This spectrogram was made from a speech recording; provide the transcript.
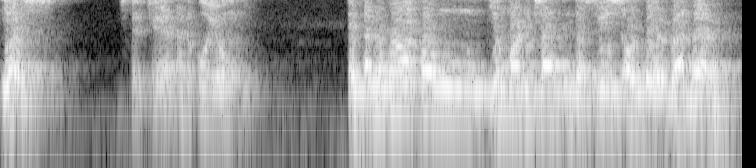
Yes. Mr. Chair, ano po yung Eh, tanong ko nga kung yung Morning Sun Industry is owned by your brother.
